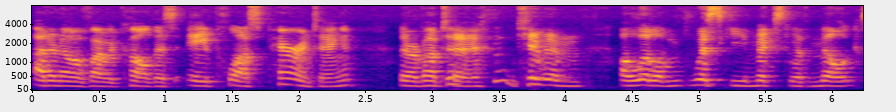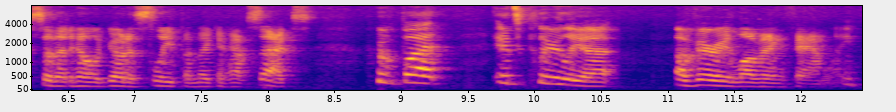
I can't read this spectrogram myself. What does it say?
I don't know if I would call this A plus parenting. They're about to give him a little whiskey mixed with milk so that he'll go to sleep and they can have sex. but it's clearly a, a very loving family.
